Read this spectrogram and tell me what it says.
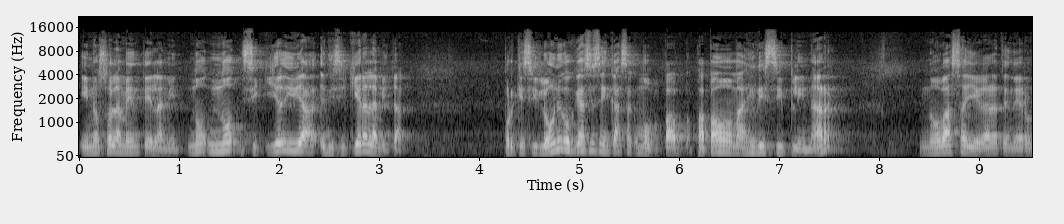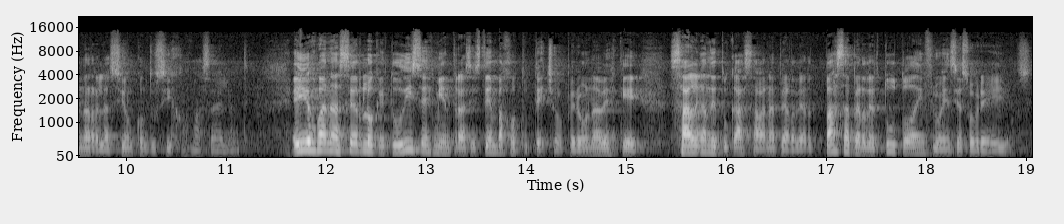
Y no solamente la mitad, no, no, yo diría ni siquiera la mitad. Porque si lo único que haces en casa como papá, o mamá es disciplinar, no vas a llegar a tener una relación con tus hijos más adelante. Ellos van a hacer lo que tú dices mientras estén bajo tu techo, pero una vez que salgan de tu casa van a perder, vas a perder tú toda influencia sobre ellos.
